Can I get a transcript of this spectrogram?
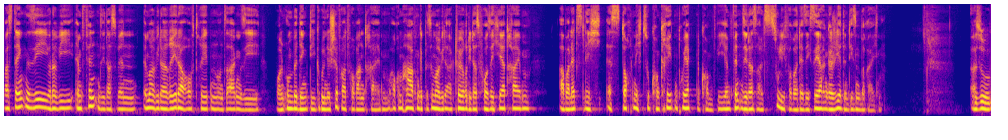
Was denken Sie oder wie empfinden Sie das, wenn immer wieder Räder auftreten und sagen, sie wollen unbedingt die grüne Schifffahrt vorantreiben? Auch im Hafen gibt es immer wieder Akteure, die das vor sich hertreiben aber letztlich es doch nicht zu konkreten Projekten kommt. Wie empfinden Sie das als Zulieferer, der sich sehr engagiert in diesen Bereichen? Also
